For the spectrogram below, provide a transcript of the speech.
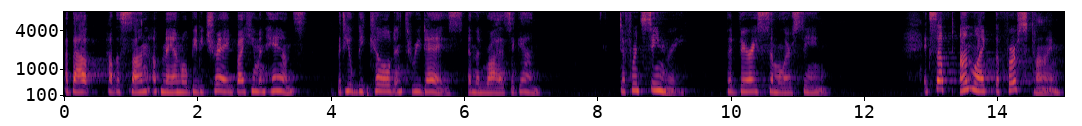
about how the Son of Man will be betrayed by human hands, that he will be killed in three days and then rise again. Different scenery, but very similar scene. Except unlike the first time,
